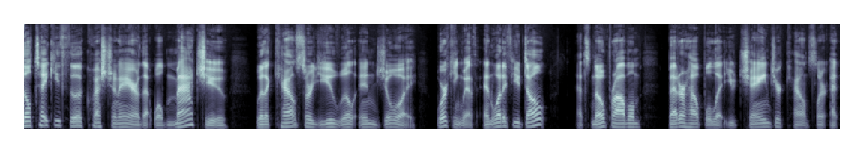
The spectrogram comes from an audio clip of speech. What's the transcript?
they'll take you through a questionnaire that will match you with a counselor you will enjoy working with. And what if you don't? That's no problem. BetterHelp will let you change your counselor at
